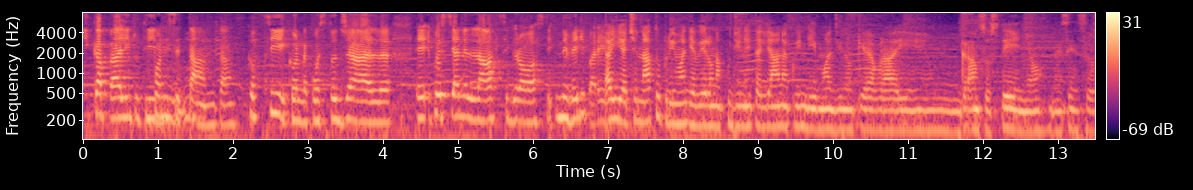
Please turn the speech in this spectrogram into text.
i capelli tutti Un po' anni 70. con, sì, con questo gel e questi anellazzi grossi, ne vedi parecchi. Hai accennato prima di avere una cugina italiana, quindi immagino che avrai un gran sostegno, nel senso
